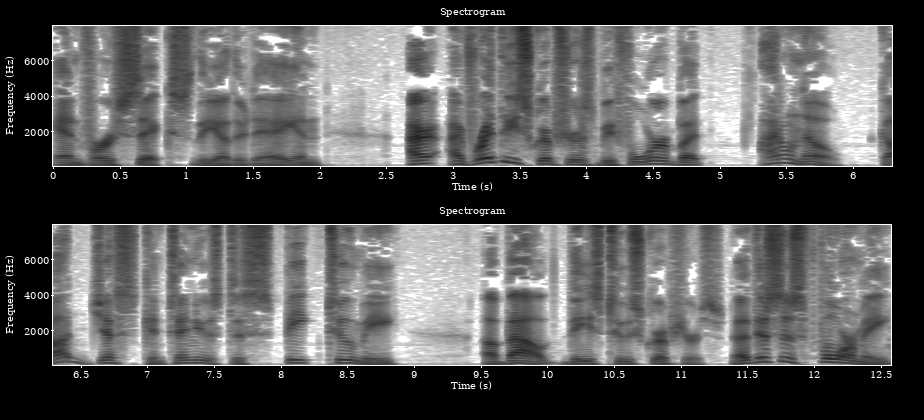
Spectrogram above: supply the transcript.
and verse 6 the other day, and I, I've read these scriptures before, but I don't know. God just continues to speak to me about these two scriptures. Now, this is for me,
